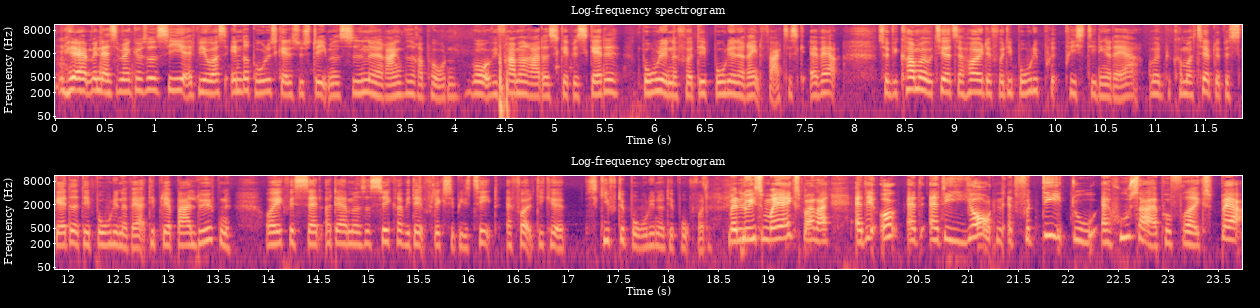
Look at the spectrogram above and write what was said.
Ja, men altså man kan jo så sige, at vi har jo også ændret boligskattesystemet siden uh, Rangvid-rapporten, hvor vi fremadrettet skal beskatte boligerne for det, boligerne rent faktisk er værd. Så vi kommer jo til at tage højde for de boligprisstigninger, der er, og man kommer til at blive beskattet af det, boligen er værd. Det bliver bare løbende, og ikke ved salg, og dermed så sikrer vi den fleksibilitet, at folk de kan skifte bolig, når de har brug for det. Men Louise, må jeg ikke spørge dig, er det, er, er det i orden, at fordi du er husejer på Frederiksberg,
